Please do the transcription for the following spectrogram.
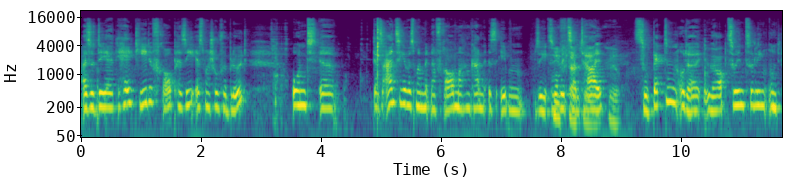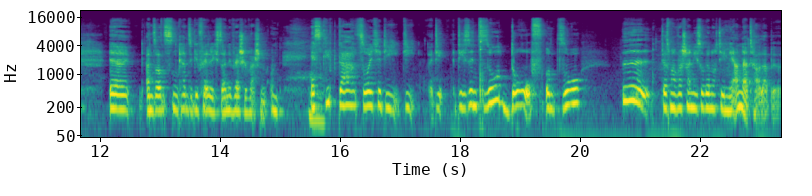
Also der hält jede Frau per se erstmal schon für blöd und äh, das Einzige, was man mit einer Frau machen kann, ist eben sie Sie horizontal ja. zu betten oder überhaupt so hinzulegen und äh, ansonsten kann sie gefällig seine Wäsche waschen. Und Oh. es gibt da solche, die, die, die, die sind so doof und so, äh, dass man wahrscheinlich sogar noch die Neandertaler be,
